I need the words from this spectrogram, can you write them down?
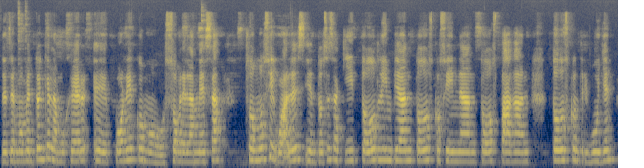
desde el momento en que la mujer eh, pone como sobre la mesa somos iguales y entonces aquí todos limpian, todos cocinan, todos pagan, todos contribuyen.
